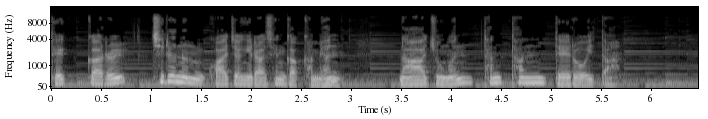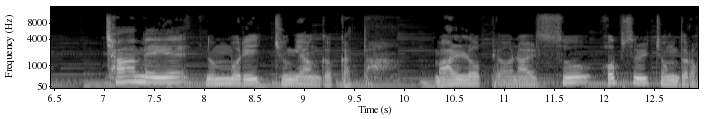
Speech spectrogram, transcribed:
대가를 치르는 과정이라 생각하면 나중은 탄탄대로이다. 참회의 눈물이 중요한 것 같다. 말로 표현할 수 없을 정도로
